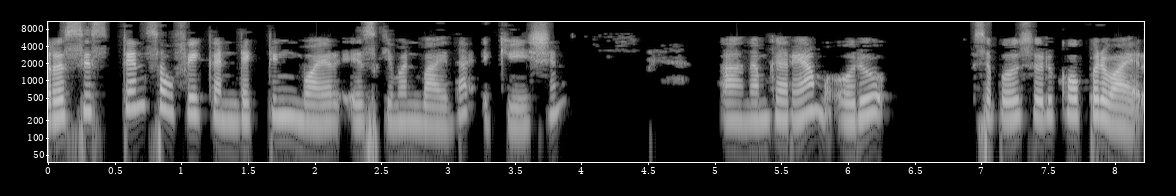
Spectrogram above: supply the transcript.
resistance of a conducting wire is given by the equation uh, നമുക്കറിയാം ഒരു സപ്പോസ് ഒരു കോപ്പർ വയർ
